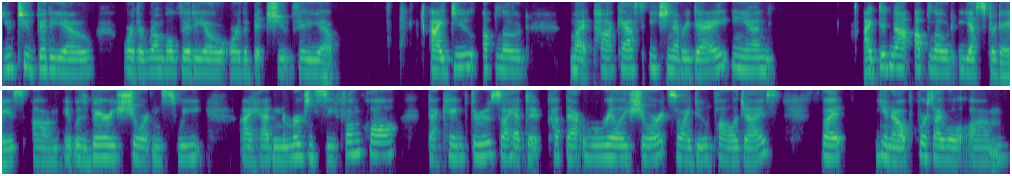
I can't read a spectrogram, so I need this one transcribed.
YouTube video or the Rumble video or the BitChute video. I do upload my podcast each and every day, and I did not upload yesterday's. Um, it was very short and sweet. I had an emergency phone call that came through, so I had to cut that really short. So I do apologize. But, you know, of course, I will um,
